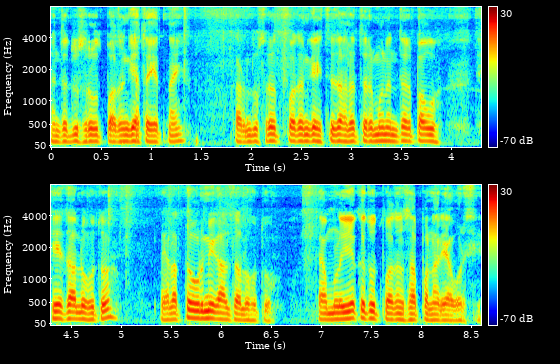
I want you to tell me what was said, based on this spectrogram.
नंतर दुसरं उत्पादन घेता येत नाही. कारण दुसरं उत्पादन घ्यायचं झालं तर मग नंतर पाऊ हे चालू होतो. ह्याला तौर निघाल चालू होतो. त्यामुळे एकच उत्पादन सापडणार यावर्षी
